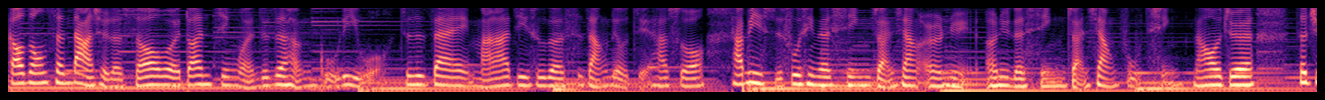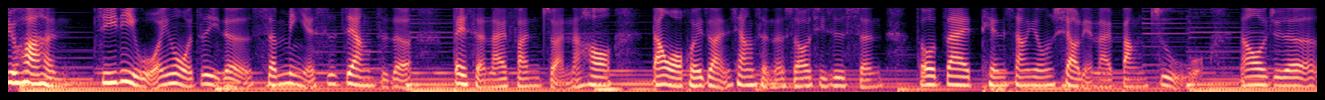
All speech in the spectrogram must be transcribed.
高中升大学的时候，我有一段经文就是很鼓励我，就是在马拉基书的四章六节，他说他必使父亲的心转向儿女，儿女的心转向父亲。然后我觉得这句话很激励我，因为我自己的生命也是这样子的被神来翻转。然后当我回转向神的时候，其实神都在天上用笑脸来帮助我。然后我觉得，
